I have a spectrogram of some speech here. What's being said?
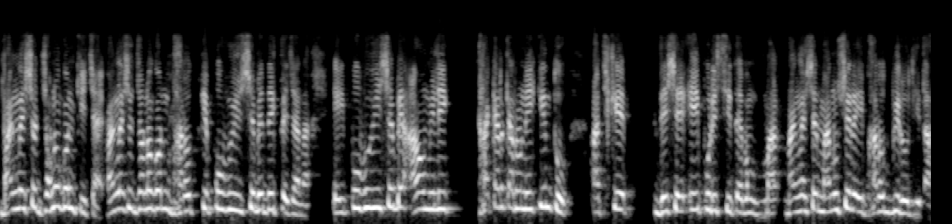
বাংলাদেশের জনগণ কি চায়? বাংলাদেশের জনগণ ভারতকে প্রভু হিসেবে দেখতে চায় না। এই প্রভু হিসেবে আওয়ামী লীগ থাকার কারণেই কিন্তু আজকে দেশের এই পরিস্থিতি এবং বাংলাদেশের মানুষের এই ভারত বিরোধিতা।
